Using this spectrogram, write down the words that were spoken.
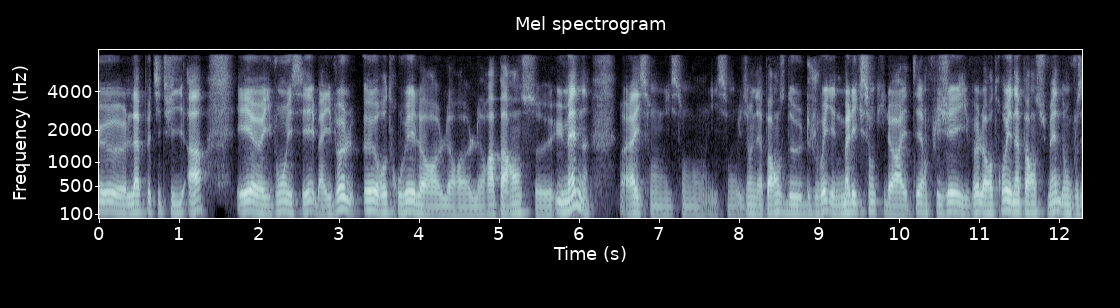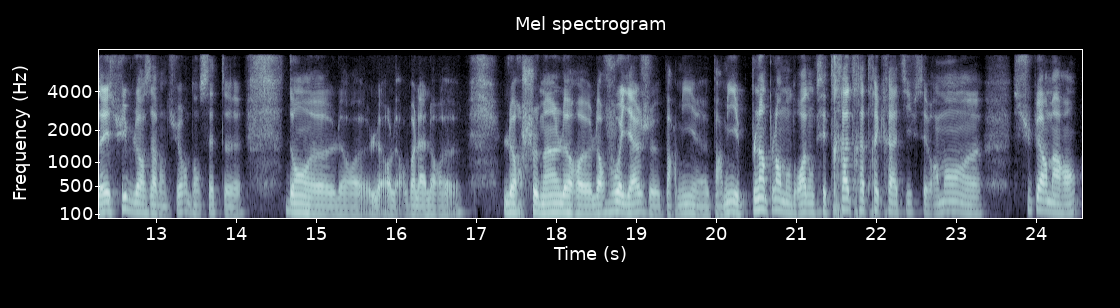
que la petite petite fille A, et ils vont essayer, bah, ils veulent eux retrouver leur leur, leur apparence humaine. Voilà, ils sont ils sont ils sont ils ont une apparence de, de. Il y a une malédiction qui leur a été infligée. Ils veulent retrouver une apparence humaine. Donc vous allez suivre leurs aventures dans cette dans leur, leur, leur voilà leur leur chemin, leur leur voyage parmi parmi plein plein d'endroits. Donc c'est très très très créatif. C'est vraiment super marrant.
